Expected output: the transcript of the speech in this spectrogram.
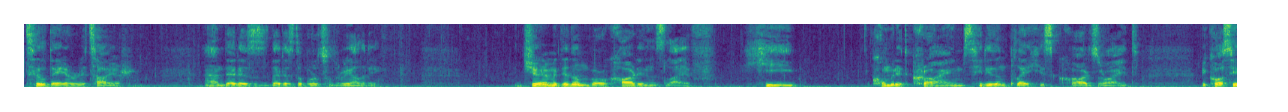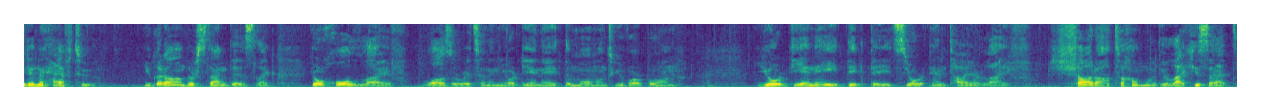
till they retire. And that is that is the brutal reality. Jeremy didn't work hard in his life. He committed crimes. He didn't play his cards right because he didn't have to. You gotta understand this like your whole life was written in your DNA the moment you were born. Your DNA dictates your entire life. Shout out to Hamoudi. Like he said,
